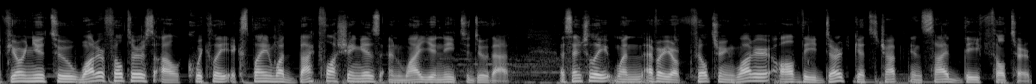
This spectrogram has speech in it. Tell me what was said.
if you're new to water filters, I'll quickly explain what backflushing is and why you need to do that. Essentially, whenever you're filtering water, all the dirt gets trapped inside the filter.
